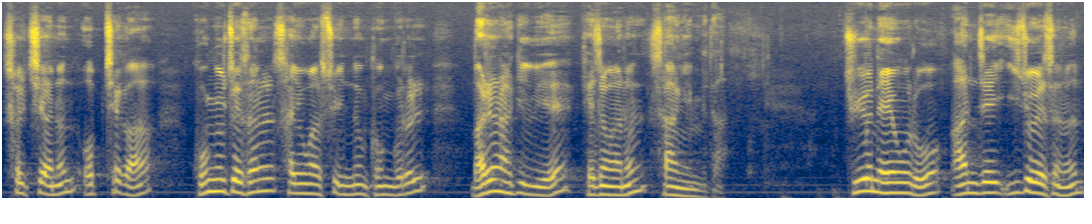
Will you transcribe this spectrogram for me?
설치하는 업체가 공유 재산을 사용할 수 있는 근거를 마련하기 위해 개정하는 사항입니다. 주요 내용으로 안제 2조에서는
